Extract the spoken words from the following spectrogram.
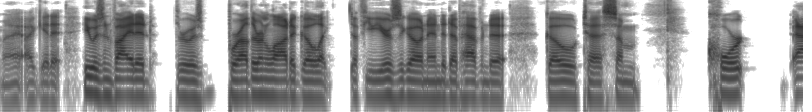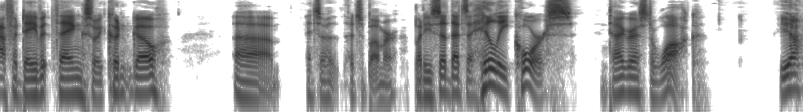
I, I get it. He was invited through his brother-in-law to go like a few years ago, and ended up having to go to some court affidavit thing, so he couldn't go. Um, and so that's a bummer. But he said that's a hilly course, and Tiger has to walk. yeah,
